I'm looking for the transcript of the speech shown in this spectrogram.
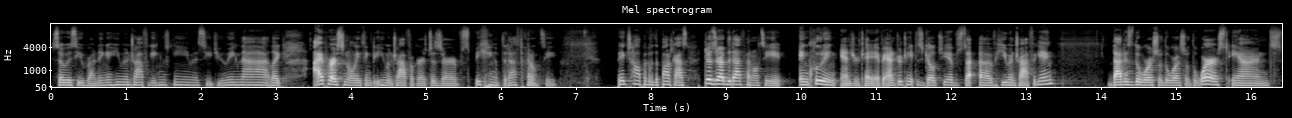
so is he running a human trafficking scheme? Is he doing that? Like, I personally think that human traffickers deserve, speaking of the death penalty, big topic of the podcast, deserve the death penalty, including Andrew Tate. If Andrew Tate is guilty of, of human trafficking, that is the worst of the worst of the worst and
